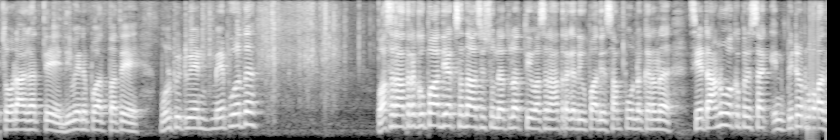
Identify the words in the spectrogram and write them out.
තෝරාගත්තේ දිවෙන පුවත්පතේ මුල්පිටුවෙන් මේ පුවත. වසර හතරක උපාධියක් සඳහා සිසුන් ඇතුළත් වී වසර හතරකදී උපාධිය සම්පූර්ණ කරන 90ක පිරිසක් ඉන් පිටවනවත්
